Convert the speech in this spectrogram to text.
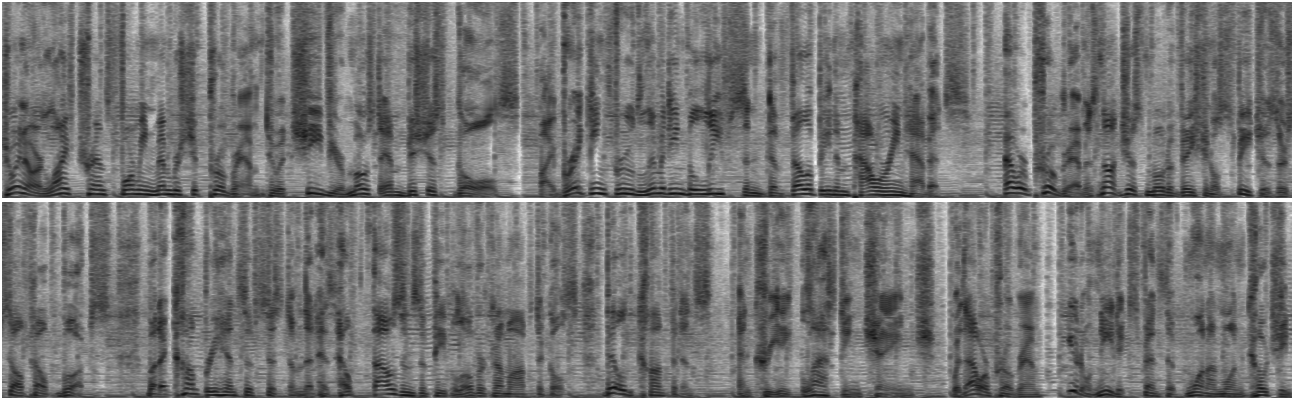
Join our life transforming membership program to achieve your most ambitious goals by breaking through limiting beliefs and developing empowering habits. Our program is not just motivational speeches or self help books, but a comprehensive system that has helped thousands of people overcome obstacles, build confidence, and create lasting change. With our program, you don't need expensive one on one coaching.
